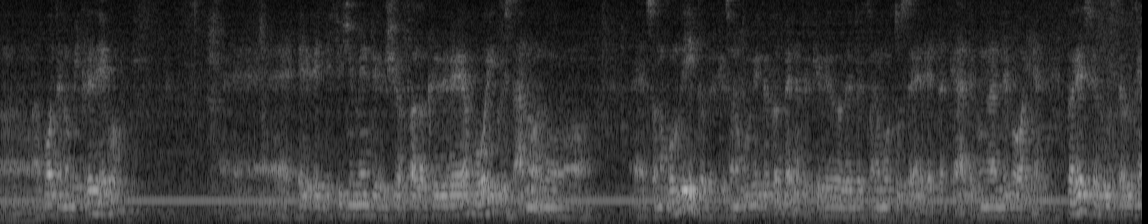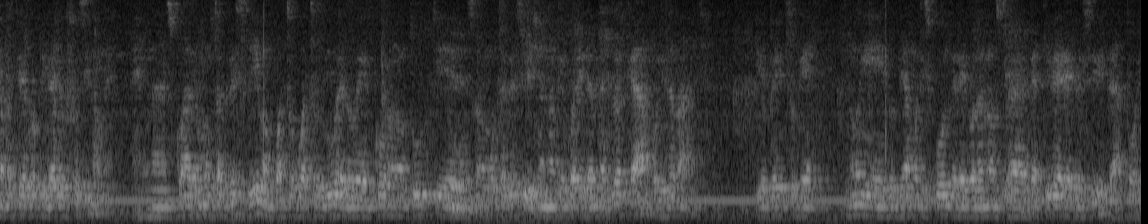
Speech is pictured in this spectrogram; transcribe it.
eh, a volte non mi credevo eh, e, e, difficilmente riuscivo a farlo credere a voi, quest'anno eh, sono convinto, perché sono convinto che va bene, perché vedo delle persone molto serie, attaccate, con grande voglia. Varese l'ho vista l'ultima partita con Picario del Frosinone, è una squadra molto aggressiva, un 4-4-2 dove corrono tutti e sono molto aggressivi, hanno anche quelli da mezzo al campo, lì davanti io penso che noi dobbiamo rispondere con la nostra cattiveria e aggressività, poi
